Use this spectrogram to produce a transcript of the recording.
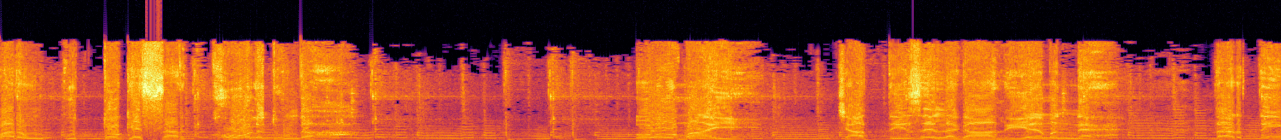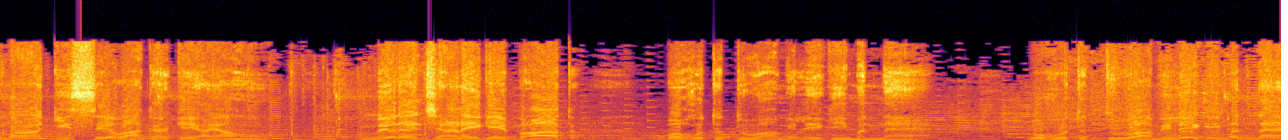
पर उन कुत्तों के सर खोल दूँगा। माई छाती से लगा लिए मन ने धरती माँ की सेवा करके आया हूँ। मेरे जाने के बाद बहुत दुआ मिलेगी मन ने बहुत दुआ मिलेगी मन ने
